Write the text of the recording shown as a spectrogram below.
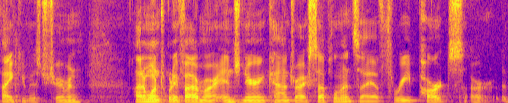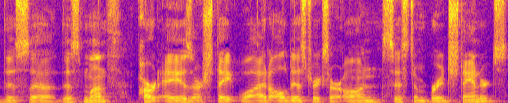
Thank you, Mr. Chairman. Item one twenty-five are our engineering contract supplements. I have three parts this, uh, this month. Part A is our statewide, all districts are on system bridge standards.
